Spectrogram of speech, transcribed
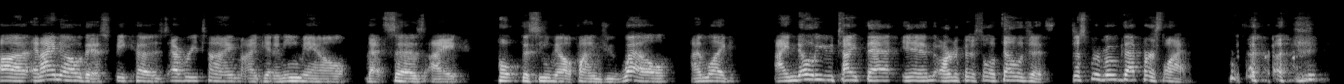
uh, and I know this because every time I get an email that says, I hope this email finds you well, I'm like, I know you typed that in artificial intelligence. Just remove that first line.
